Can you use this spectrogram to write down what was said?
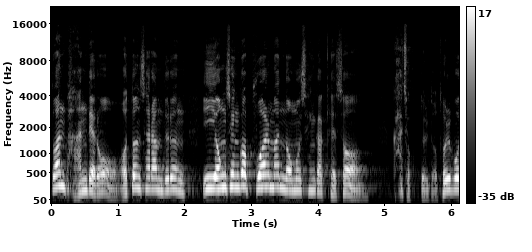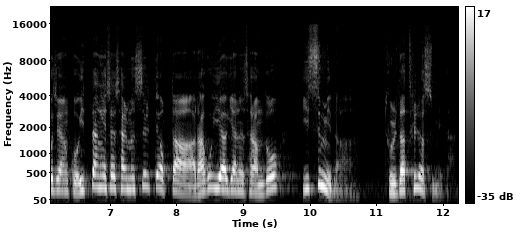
또한 반대로 어떤 사람들은 이 영생과 부활만 너무 생각해서 가족들도 돌보지 않고 이 땅에서 삶은 쓸데없다라고 이야기하는 사람도 있습니다. 둘 다 틀렸습니다.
